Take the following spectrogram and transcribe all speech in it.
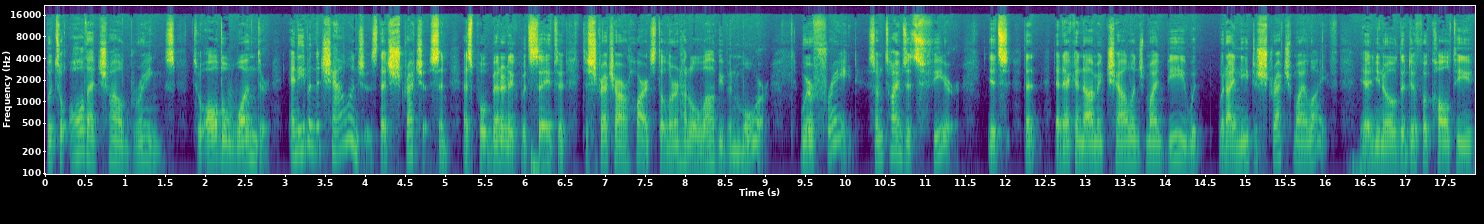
but to all that child brings, to all the wonder and even the challenges that stretch us. And as Pope Benedict would say, to, to stretch our hearts, to learn how to love even more. We're afraid. Sometimes it's fear. It's that, that economic challenge might be what, what I need to stretch my life. Uh, you know, the difficulty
